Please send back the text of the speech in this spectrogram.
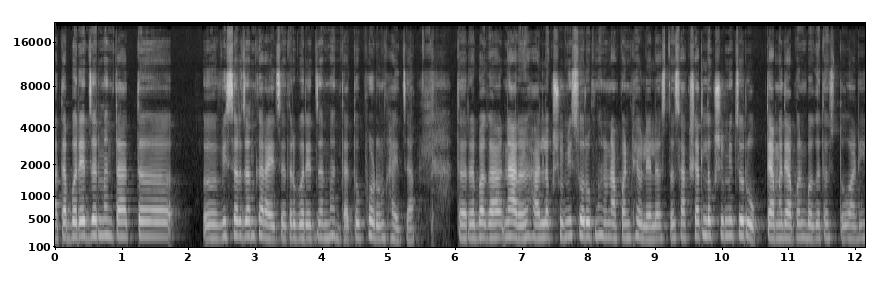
आता बरेच जण म्हणतात विसर्जन करायचं तर बरेच जण म्हणतात तो फोडून खायचा. तर बघा नारळ हा लक्ष्मी स्वरूप म्हणून आपण ठेवलेलं असतं. साक्षात लक्ष्मीचं रूप त्यामध्ये आपण बघत असतो आणि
